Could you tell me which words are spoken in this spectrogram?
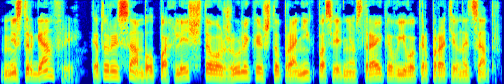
Мистер Ганфри, который сам был похлеще того жулика, что проник, по сведениям Страйка, в его корпоративный центр,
